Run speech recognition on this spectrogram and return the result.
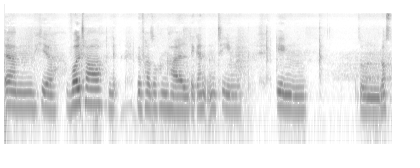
ähm, hier, Volta. Wir versuchen halt Legendenteam gegen so ein lostes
